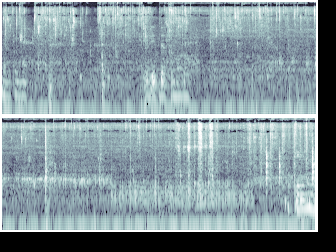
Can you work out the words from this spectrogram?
Nothing. Edit that tomorrow. Okay na.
